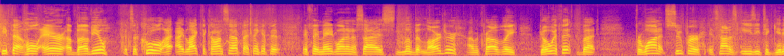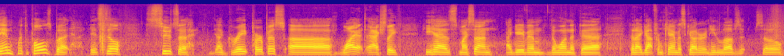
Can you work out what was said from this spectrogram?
keep that whole air above you it's a cool, I, I, like the concept. I think if it if they made one in a size a little bit larger, I would probably go with it. But for one, it's super, it's not as easy to get in with the poles, but it still suits a, a great purpose. Uh, Wyatt actually, he has, my son, I gave him the one that, uh, that I got from Canvas Cutter and he loves it. So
